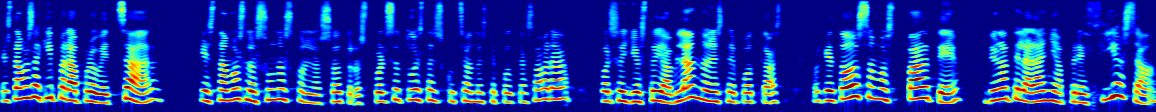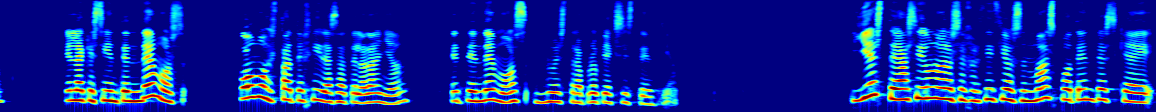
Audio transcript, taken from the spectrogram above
Estamos aquí para aprovechar que estamos los unos con los otros. Por eso tú estás escuchando este podcast ahora, por eso yo estoy hablando en este podcast, porque todos somos parte de una telaraña preciosa en la que si entendemos cómo está tejida esa telaraña, entendemos nuestra propia existencia. Y este ha sido uno de los ejercicios más potentes que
